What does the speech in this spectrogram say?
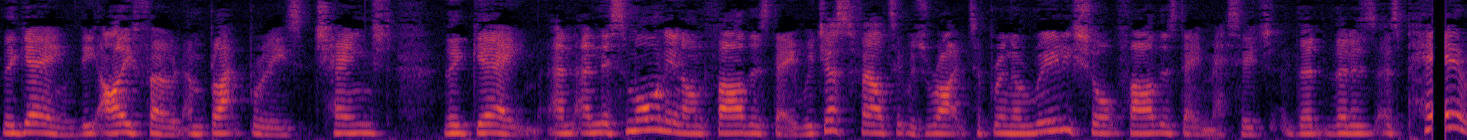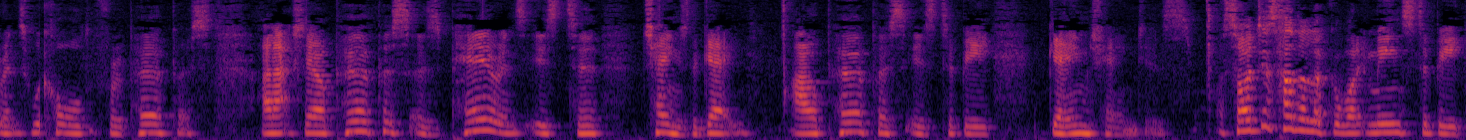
the game. The iPhone and Blackberries changed the game. And and this morning on Father's Day, we just felt it was right to bring a really short Father's Day message that that is, as parents we're called for a purpose. And actually our purpose as parents is to change the game. Our purpose is to be game changers. So I just had a look at what it means to be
